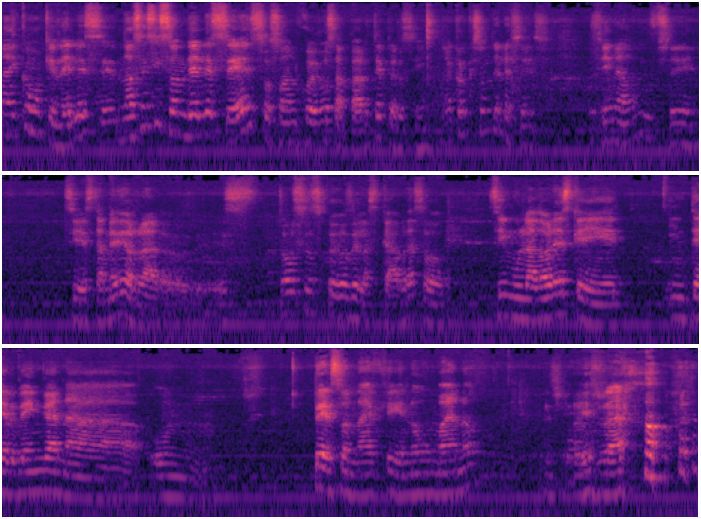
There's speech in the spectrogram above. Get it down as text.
hay como que DLC. No sé si son DLCs o son juegos aparte, pero sí. Ah, creo que son DLCs. Sí, ¿no? Sí. Sí, está medio raro. Es todos esos juegos de las cabras o simuladores que intervengan a un personaje no humano. Es raro. Es raro.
